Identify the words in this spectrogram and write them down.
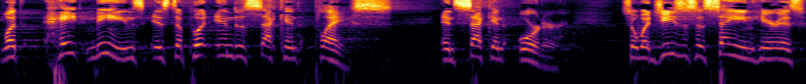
what hate means is to put into second place, in second order. So, what Jesus is saying here is,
